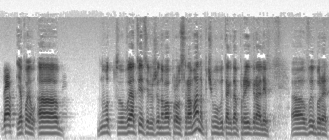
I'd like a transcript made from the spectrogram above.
Да. Я понял. А, ну вот вы ответили уже на вопрос Романа, почему вы тогда проиграли выборы.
